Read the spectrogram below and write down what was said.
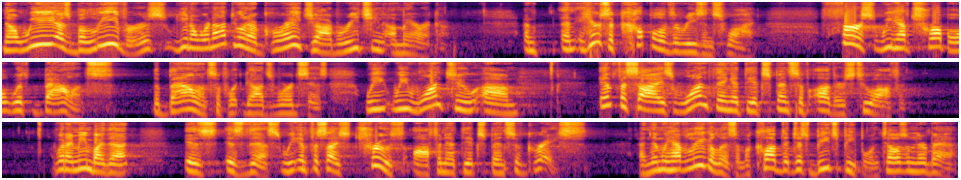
Now, we as believers, you know, we're not doing a great job reaching America. And, and here's a couple of the reasons why. First, we have trouble with balance, the balance of what God's word says. We, we want to um, emphasize one thing at the expense of others too often. What I mean by that is, is this we emphasize truth often at the expense of grace. And then we have legalism, a club that just beats people and tells them they're bad.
